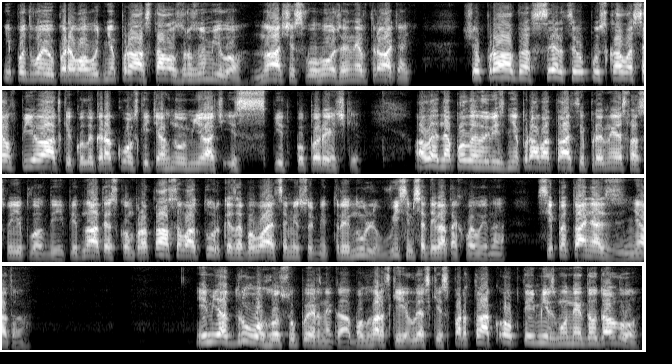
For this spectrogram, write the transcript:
і подвоїв перевагу Дніпра, стало зрозуміло, наші свого вже не втратять. Щоправда, серце опускалося в п'ятки, коли Краковський тягнув м'яч із-під поперечки. Але наполегливість Дніпра в атаці принесла свої плоди. Під натиском Протасова турки забивають самі собі 3-0, 89-та хвилина. Всі питання знято. Ім'я другого суперника, болгарський Левський Спартак, оптимізму не додало.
